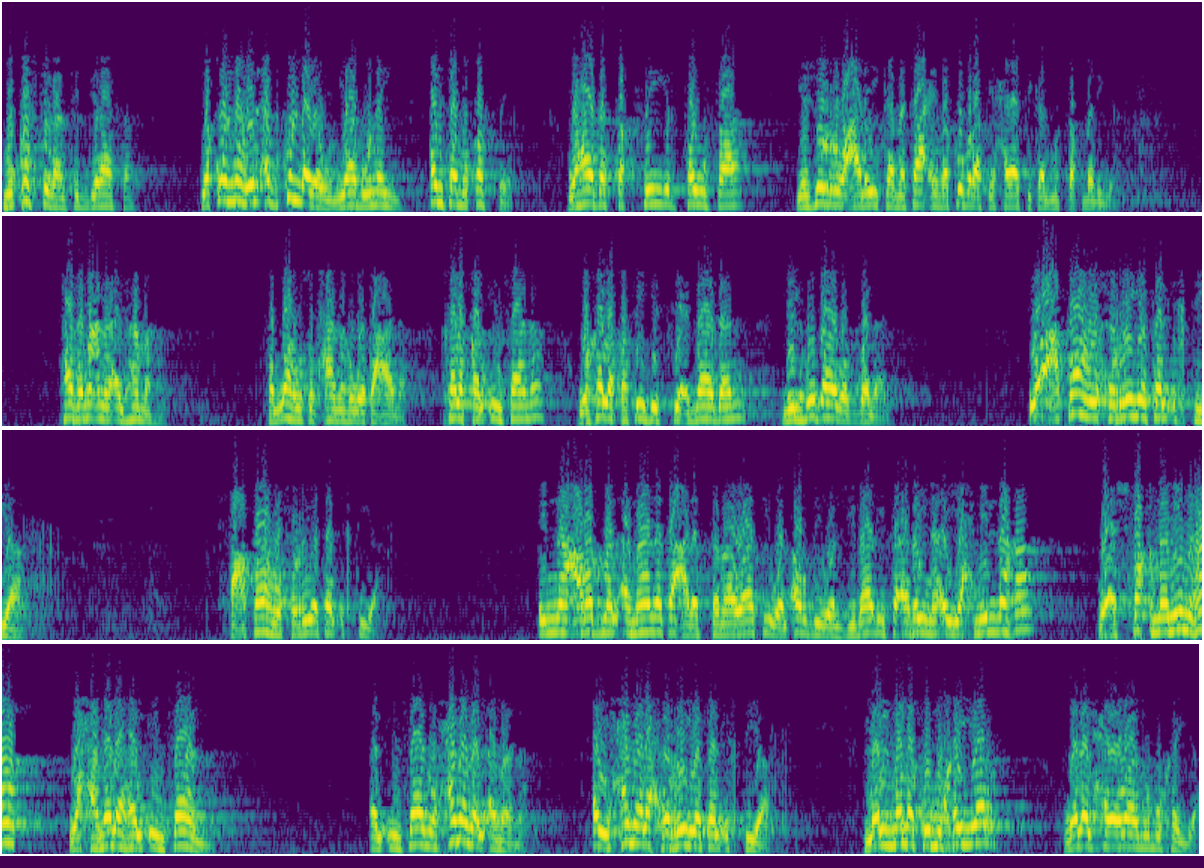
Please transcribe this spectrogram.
مقصرا في الدراسة. يقول له الأب كل يوم يا بني أنت مقصر. وهذا التقصير سوف يجر عليك متاعب كبرى في حياتك المستقبلية. هذا معنى ألهمها. فالله سبحانه وتعالى خلق الإنسان وخلق فيه استعدادا للهدى والضلال. وأعطاه حرية الاختيار. أعطاه حرية الاختيار. إنا عرضنا الأمانة على السماوات والأرض والجبال فأبين أن يحملنها وأشفقن منها وحملها الإنسان. الإنسان حمل الأمانة أي حمل حرية الاختيار. لا الملك مخير ولا الحيوان مخير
